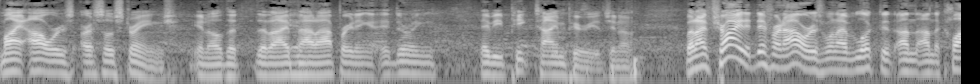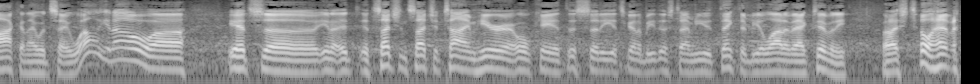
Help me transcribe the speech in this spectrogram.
my hours are so strange, you know, that, that I'm not operating during maybe peak time periods, you know. But I've tried at different hours when I've looked at on on the clock, and I would say, well, you know, uh, it's uh, you know, it, it's such and such a time here. Okay, at this city, it's going to be this time. You'd think there'd be a lot of activity, but I still haven't.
